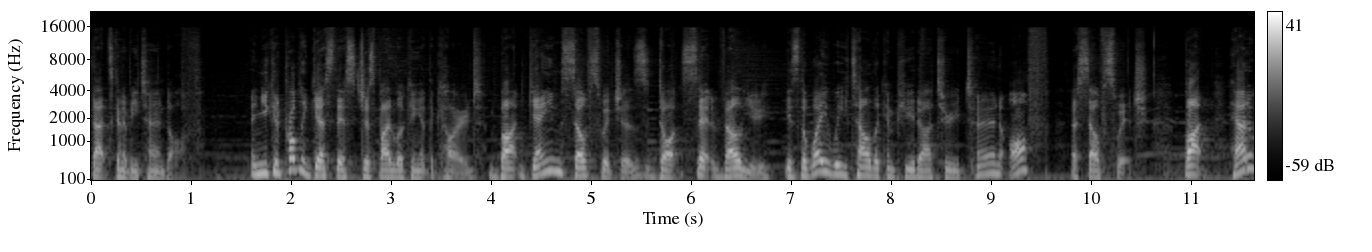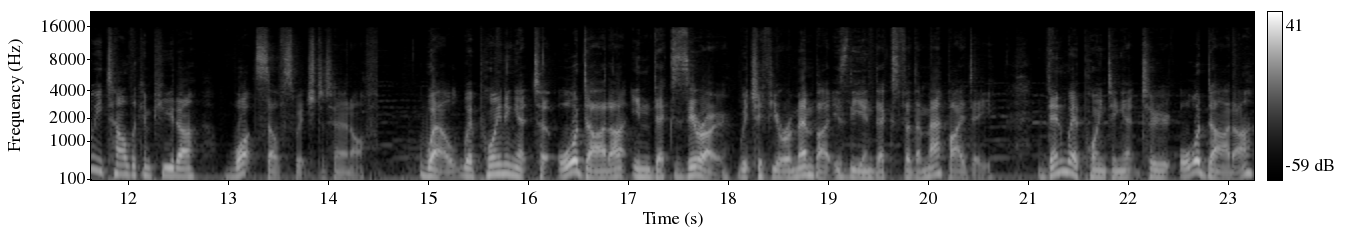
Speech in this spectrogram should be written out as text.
that's going to be turned off. And you could probably guess this just by looking at the code, but game self switches set value is the way we tell the computer to turn off a self switch. But how do we tell the computer what self switch to turn off? Well, we're pointing it to oreData index 0, which if you remember is the index for the map ID. Then we're pointing it to oreData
